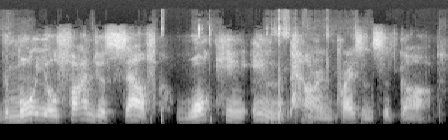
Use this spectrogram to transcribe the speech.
the more you'll find yourself walking in the power and presence of God.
